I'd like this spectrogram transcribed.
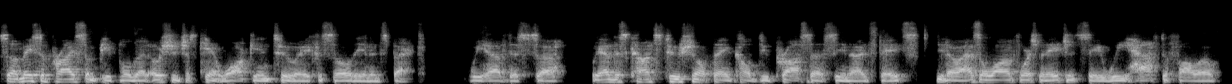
So it may surprise some people that OSHA just can't walk into a facility and inspect. We have this uh, we have this constitutional thing called due process in the United States. You know, as a law enforcement agency, we have to follow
